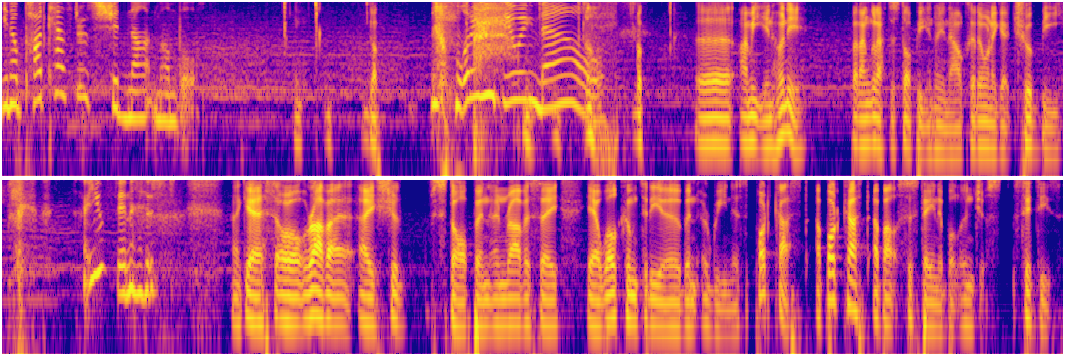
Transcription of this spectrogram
You know, podcasters should not mumble. What are you doing now? Uh, I'm eating honey, but I'm gonna have to stop eating honey now because I don't want to get chubby. Are you finished? I guess, or rather, I should stop and, and rather say, yeah, welcome to the Urban Arenas podcast, a podcast about sustainable and just cities.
